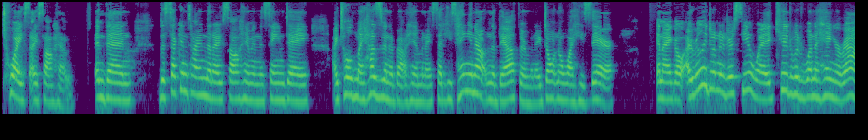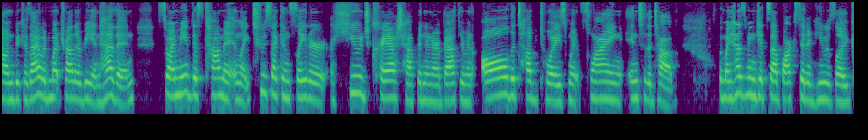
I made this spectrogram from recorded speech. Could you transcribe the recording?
Twice I saw him. And then the second time that I saw him in the same day, I told my husband about him and I said, he's hanging out in the bathroom and I don't know why he's there. And I go, I really don't understand why a kid would want to hang around because I would much rather be in heaven. So I made this comment, and like two seconds later, a huge crash happened in our bathroom, and all the tub toys went flying into the tub. So my husband gets up, walks in, and he was like,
